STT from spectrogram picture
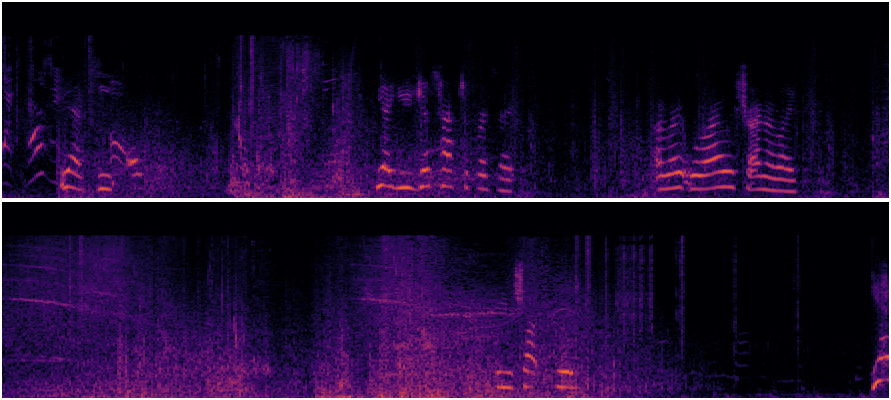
Wait, where's he? Yeah, see. Oh, Yeah, you just have to press it. Alright, well, I was trying to, like... Oh, your shot did. Yeah,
